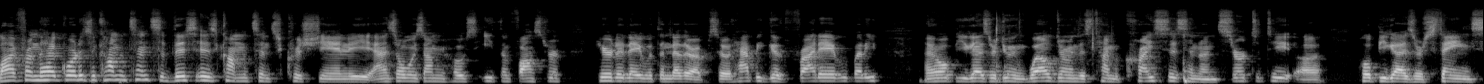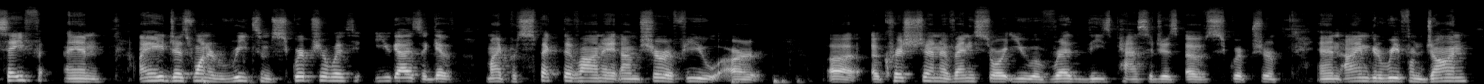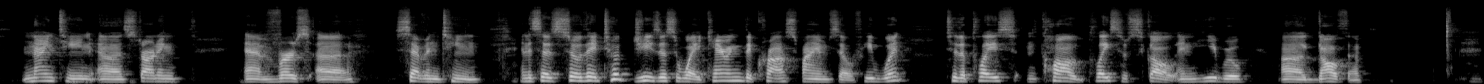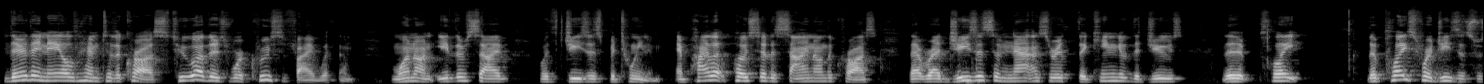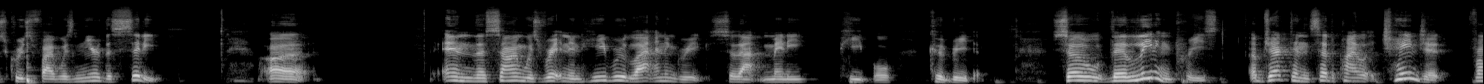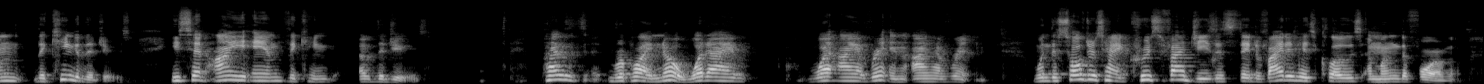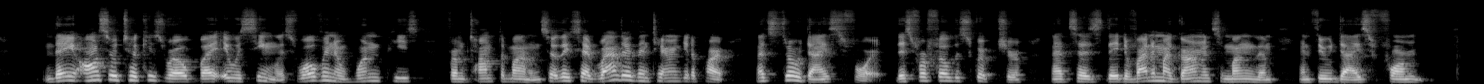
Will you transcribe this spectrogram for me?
Live from the headquarters of Common Sense, this is Common Sense Christianity. As always, I'm your host, Ethan Foster, here today with another episode. Happy Good Friday, everybody. I hope you guys are doing well during this time of crisis and uncertainty. Uh, hope you guys are staying safe. And I just wanted to read some scripture with you guys to give my perspective on it. I'm sure if you are uh, a Christian of any sort, you have read these passages of scripture. And I'm going to read from John 19, uh, starting at verse uh, 17. And it says, So they took Jesus away, carrying the cross by himself. He went to the place called Place of Skull in Hebrew, uh, Golgotha. There they nailed him to the cross. Two others were crucified with him, one on either side, with Jesus between them. And Pilate posted a sign on the cross that read, Jesus of Nazareth, the King of the Jews. The plate the place where Jesus was crucified was near the city. Uh, and the sign was written in Hebrew, Latin, and Greek so that many people could read it. So the leading priest objected and said to Pilate, Change it from the king of the Jews. He said, I am the king of the Jews. Pilate replied, No, what I what I have written, I have written. When the soldiers had crucified Jesus, they divided his clothes among the four of them. They also took his robe, but it was seamless, woven in one piece from top to bottom. So they said, rather than tearing it apart, let's throw dice for it. This fulfilled the scripture that says, They divided my garments among them and threw dice for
